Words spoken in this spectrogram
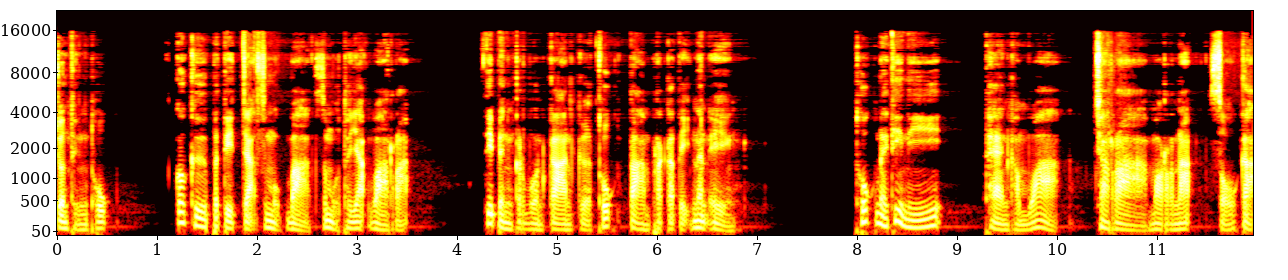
จนถึงทุกข์ ก็คือปฏิจจสมุปบาทสมุทยวาระ ที่เป็นกระบวนการเกิดทุกข์ตามปกตินั่นเอง ทุกข์ในที่นี้ แทนคำว่า ชรา มรณะ โสกะ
